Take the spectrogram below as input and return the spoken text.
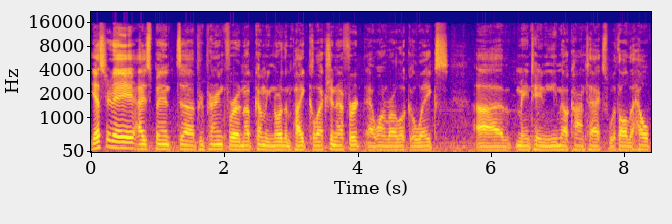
Yesterday, I spent uh, preparing for an upcoming northern pike collection effort at one of our local lakes, uh, maintaining email contacts with all the help,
